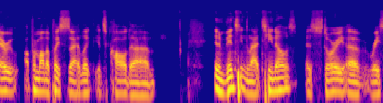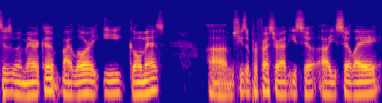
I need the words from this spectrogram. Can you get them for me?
every from all the places I looked, it's called um, "Inventing Latinos: A Story of Racism in America" by Laura E. Gomez. Um, she's a professor at UCLA,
